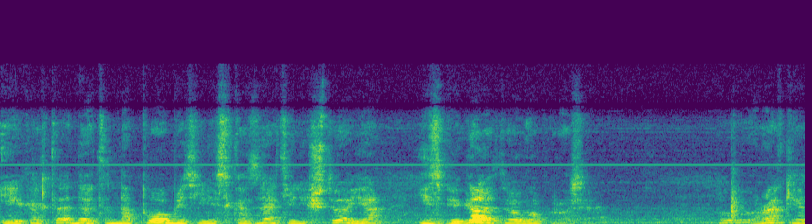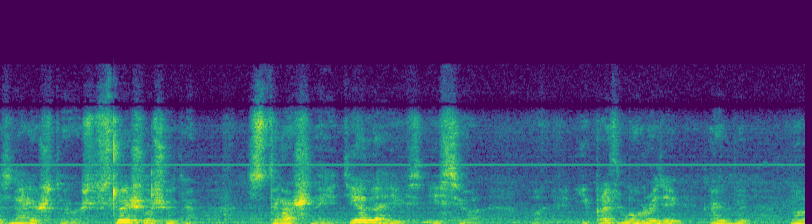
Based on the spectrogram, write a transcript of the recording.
и как-то ну, это напомнить или сказать, или что, я избегал этого вопроса. Ну, рак я знаю, что слышал, что это страшное дело, и, и все. И поэтому вроде как бы ну,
